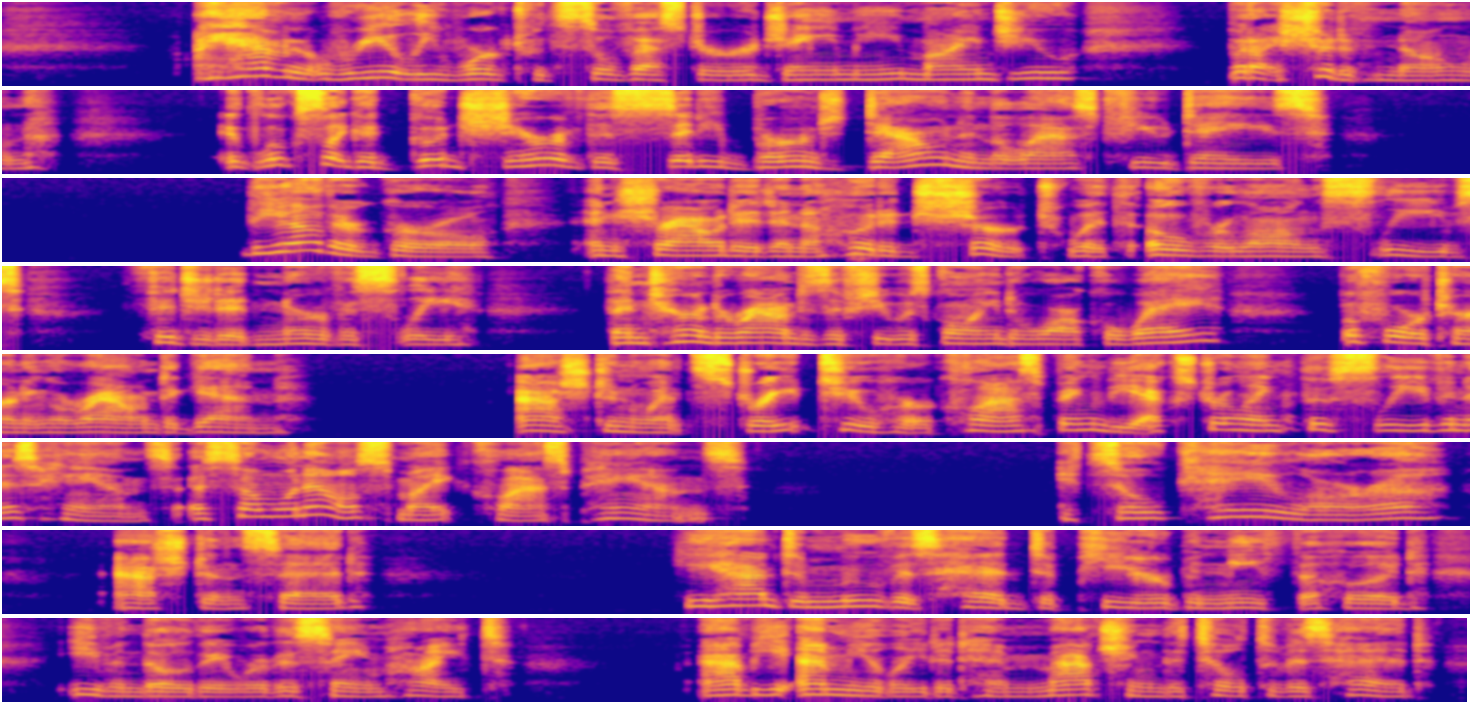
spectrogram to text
I haven't really worked with Sylvester or Jamie, mind you, but I should have known. It looks like a good share of this city burned down in the last few days. The other girl, enshrouded in a hooded shirt with overlong sleeves, fidgeted nervously, then turned around as if she was going to walk away, before turning around again. Ashton went straight to her, clasping the extra length of sleeve in his hands as someone else might clasp hands. It's okay, Lara, Ashton said. He had to move his head to peer beneath the hood, even though they were the same height. Abby emulated him, matching the tilt of his head.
